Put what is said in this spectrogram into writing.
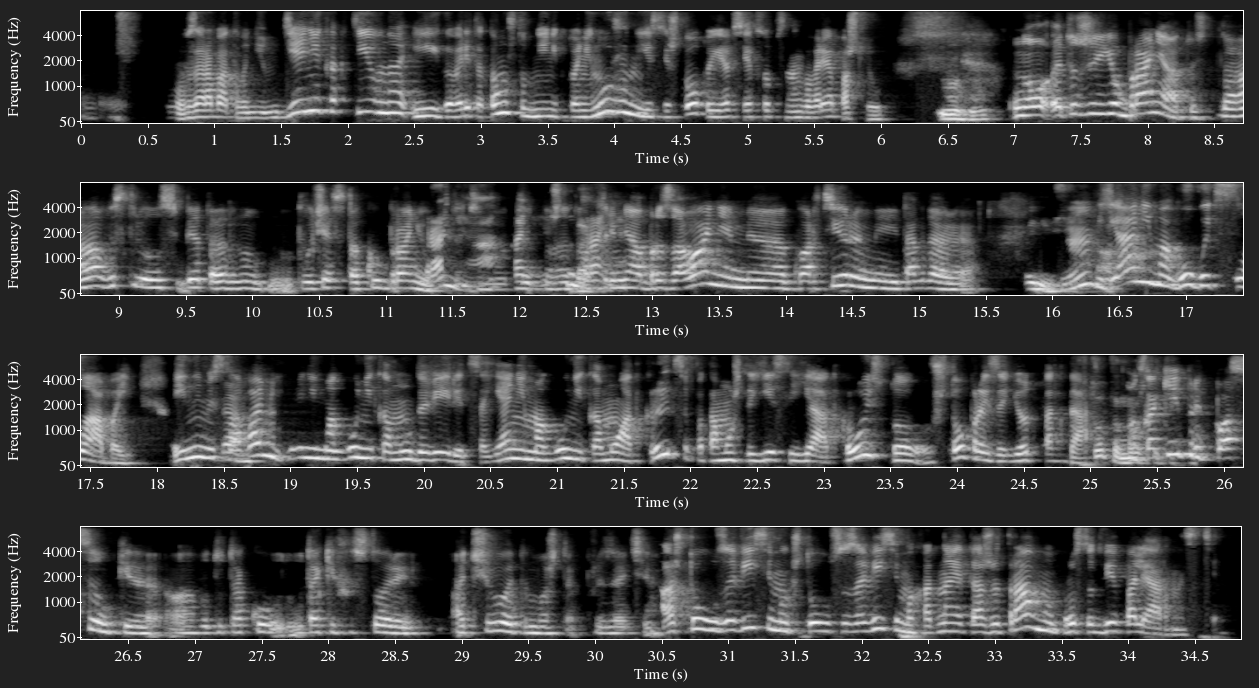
зарабатыванием денег активно и говорит о том, что мне никто не нужен, если что, то я всех, собственно говоря, пошлю. Угу. Но это же ее броня, то есть она выстроила себе, ну, получается, такую броню. Броня, есть, конечно. Да, Тремя образованиями, квартирами и так далее. Конечно. Я не могу быть слабой. Иными да. словами, я не могу никому довериться, я не могу никому открыться, потому что если я откроюсь, то что произойдет тогда? Ну, может... А какие предпосылки а, вот у, такого, у таких историй? От чего это может так произойти? А что у зависимых, что у созависимых одна и та же травма, просто две полярности.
